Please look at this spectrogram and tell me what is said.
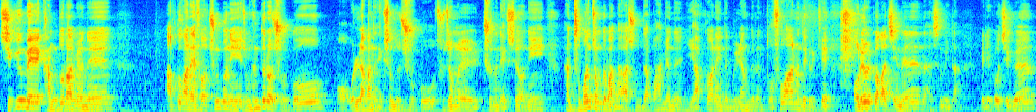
지금의 강도라면은 앞구간에서 충분히 좀 흔들어주고 어, 올라가는 액션도 주고 조정을 주는 액션이 한 두 번 정도만 나와준다고 하면은 이 앞구간에 있는 물량들은 또 소화하는데 그렇게 어려울 것 같지는 않습니다. 그리고 지금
